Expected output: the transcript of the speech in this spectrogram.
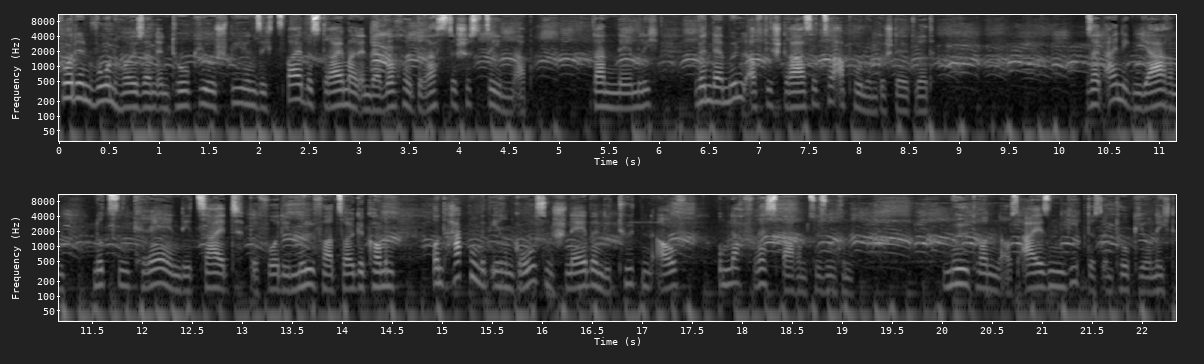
Vor den Wohnhäusern in Tokio spielen sich zwei bis dreimal in der Woche drastische Szenen ab. Dann nämlich, wenn der Müll auf die Straße zur Abholung gestellt wird. Seit einigen Jahren nutzen Krähen die Zeit, bevor die Müllfahrzeuge kommen, und hacken mit ihren großen Schnäbeln die Tüten auf, um nach Fressbarem zu suchen. Mülltonnen aus Eisen gibt es in Tokio nicht.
